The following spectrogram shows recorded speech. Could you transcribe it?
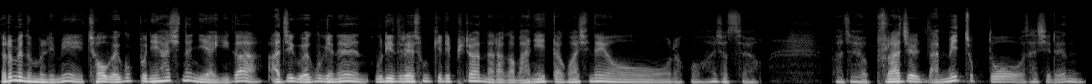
여름의 눈물님이 저 외국분이 하시는 이야기가 아직 외국에는 우리들의 손길이 필요한 나라가 많이 있다고 하시네요. 라고 하셨어요. 맞아요. 브라질, 남미 쪽도 사실은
